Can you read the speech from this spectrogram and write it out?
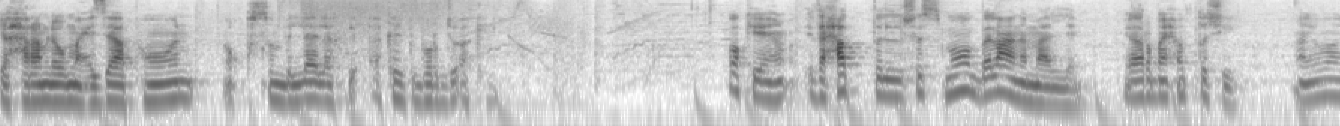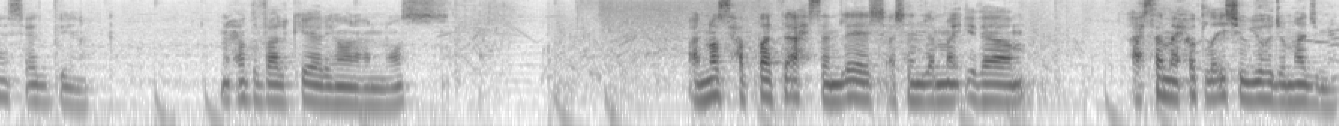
يا حرام لو معي Zap هون اقسم بالله أكلت برج أكل. okay إذا حط شو اسمه بلعنا معلم. يا رب ما يحط شي. أيوه يسعد بينك نحط Valkyrie هون على النص. النص حطيته أحسن. ليش؟ عشان لما إذا أحسن ما يحط له إشي ويهجم هجمة.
